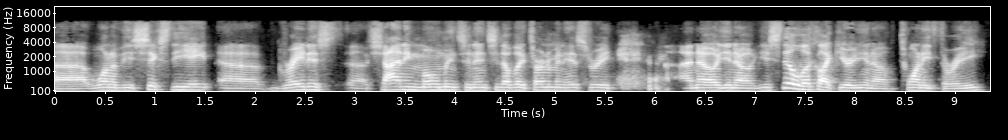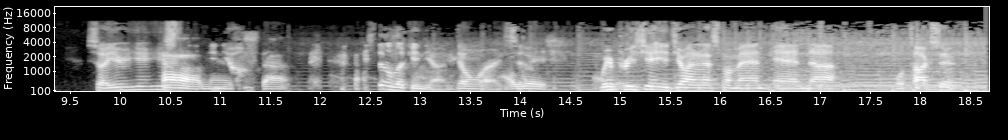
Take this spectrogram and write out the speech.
Uh, one of the 68 uh, greatest uh, shining moments in NCAA tournament history. I know, you know, you still look like you're, you know, 23. So you're, you're, you're oh, man, young. Stop. still looking young. Don't worry. I so, wish. I we wish. appreciate you joining us, my man. And uh, we'll talk soon.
